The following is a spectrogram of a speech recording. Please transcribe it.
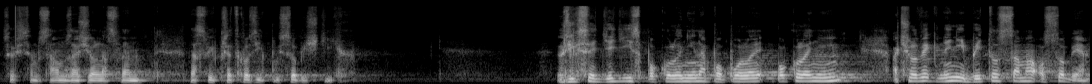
což jsem sám zažil na, svém, na svých předchozích působištích. Hřích se dědí z pokolení na pokolení a člověk není bytost sama o sobě,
